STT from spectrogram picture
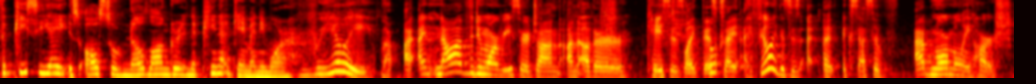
the PCA is also no longer in the peanut game anymore. Really? I, I now I have to do more research on on other cases like this because I, I feel like this is uh, excessive, abnormally harsh.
